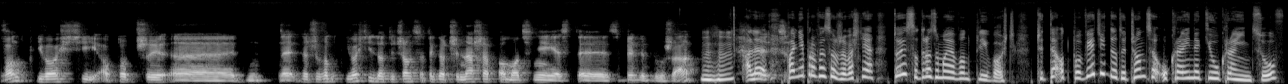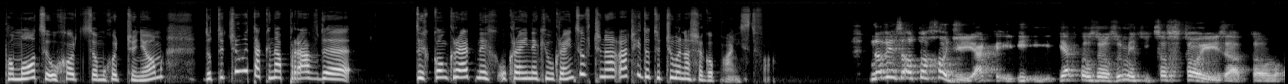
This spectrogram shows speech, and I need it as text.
wątpliwości o to, czy, e, e, znaczy wątpliwości dotyczące tego, czy nasza pomoc nie jest e, zbyt duża. Mhm, ale e, panie profesorze, właśnie to jest od razu moja wątpliwość. Czy te odpowiedzi dotyczące Ukrainek i Ukraińców, pomocy uchodźcom, uchodźczyniom, dotyczyły tak naprawdę tych konkretnych Ukrainek i Ukraińców, czy raczej dotyczyły naszego państwa? No więc o to chodzi. Jak, jak to zrozumieć i co stoi za tą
